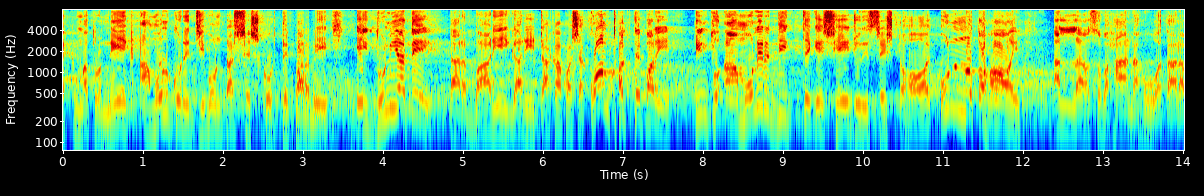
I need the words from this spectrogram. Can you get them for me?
একমাত্র নেক আমল করে জীবনটা শেষ করতে পারবে। এই দুনিয়াতে তার বাড়ি, গাড়ি টাকা পয়সা কম থাকতে পারে, কিন্তু আমলের দিক থেকে সে যদি শ্রেষ্ঠ হয়, উন্নত হয়, আল্লাহ তাআলা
